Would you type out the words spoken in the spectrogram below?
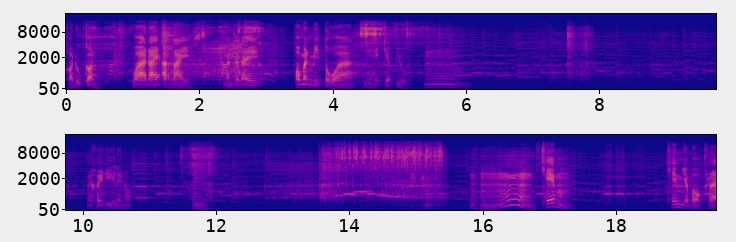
ขอดูก่อนว่าได้อะไร มันจะได้ เพราะมันมีตัวนี้ให้เก็บอยู่ อืม ไม่ค่อยดีเลยเนาะดีอือหือเข้ม เข้มอย่าบอกใคร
